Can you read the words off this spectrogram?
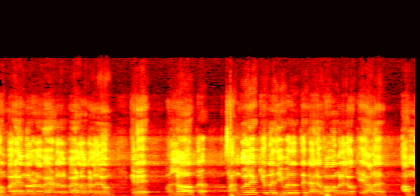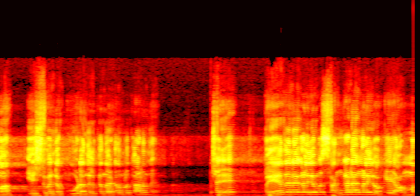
നൊമ്പരങ്ങളുടെ വേള വേളകളിലും ഇങ്ങനെ വല്ലാത്ത ചങ്കുലയ്ക്കുന്ന ജീവിതത്തിന്റെ അനുഭവങ്ങളിലൊക്കെയാണ് അമ്മ യേശുവിന്റെ കൂടെ നിൽക്കുന്നതായിട്ട് നമ്മൾ കാണുന്നത്. പക്ഷേ വേദനകളിലും സങ്കടങ്ങളിലൊക്കെ അമ്മ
